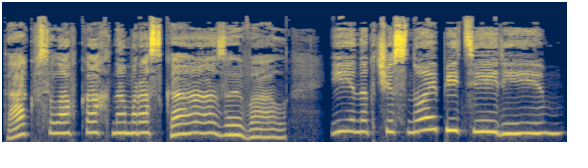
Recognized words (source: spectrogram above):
Так в Соловках нам рассказывал инок честной Петерим.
